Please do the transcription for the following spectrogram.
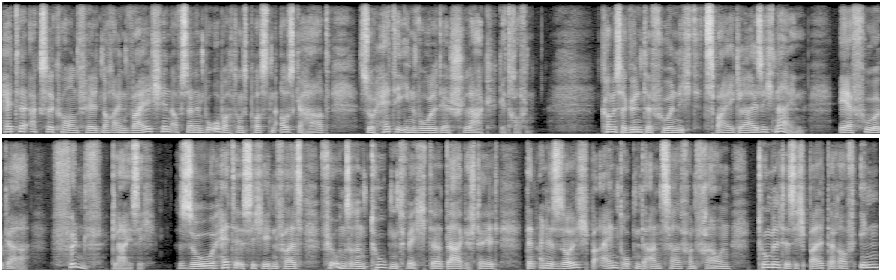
Hätte Axel Kornfeld noch ein Weilchen auf seinem Beobachtungsposten ausgeharrt, so hätte ihn wohl der Schlag getroffen. Kommissar Günther fuhr nicht zweigleisig, nein, er fuhr gar fünfgleisig. So hätte es sich jedenfalls für unseren Tugendwächter dargestellt, denn eine solch beeindruckende Anzahl von Frauen tummelte sich bald darauf in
